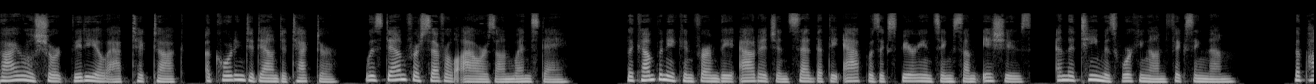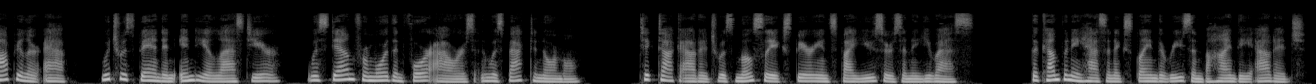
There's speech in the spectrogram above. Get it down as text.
Viral short video app TikTok, according to Down Detector, was down for several hours on Wednesday. The company confirmed the outage and said that the app was experiencing some issues, and the team is working on fixing them. The popular app, which was banned in India last year, was down for more than four hours and was back to normal. TikTok outage was mostly experienced by users in the US. The company hasn't explained the reason behind the outage.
